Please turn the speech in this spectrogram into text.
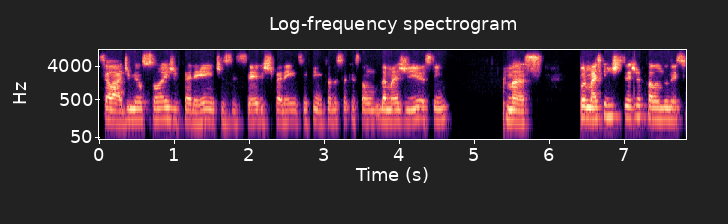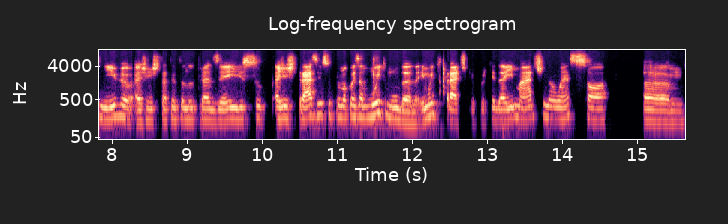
sei lá, dimensões diferentes e seres diferentes, enfim, toda essa questão da magia, assim. Mas, por mais que a gente esteja falando nesse nível, a gente está tentando trazer isso, a gente traz isso para uma coisa muito mundana e muito prática, porque daí Marte não é só um,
